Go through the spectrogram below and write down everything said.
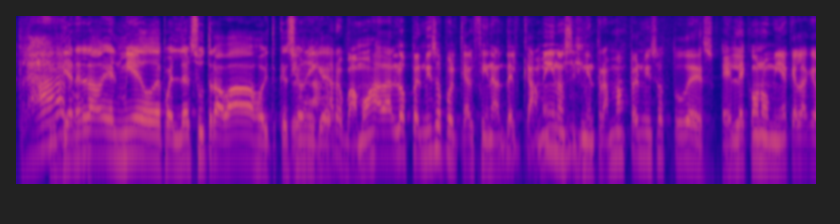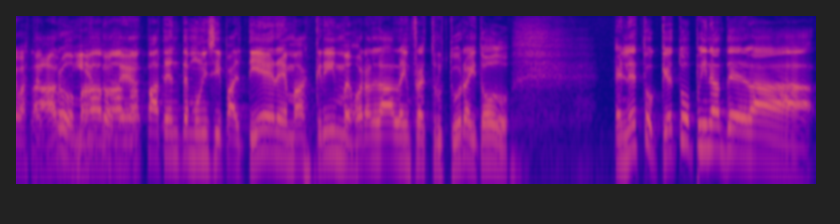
Claro. Y tienen la- el miedo de perder su trabajo y que. Claro, vamos a dar los permisos porque al final del camino, si- mientras más permisos tú des, es la economía que es la que va a estar Claro, más, más- de- más patente municipal tiene, más CRIM, mejoran la, la infraestructura y todo. Ernesto, ¿qué tú opinas de la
